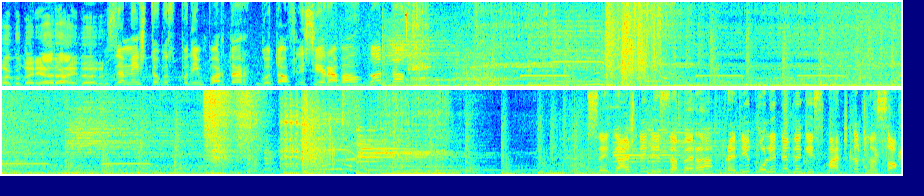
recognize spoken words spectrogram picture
Благодаря, Райдър! За нищо, господин Портър. Готов ли си, Рабъл? Готов! Сега ще ги събера, преди колите да ги смачкат на сок.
